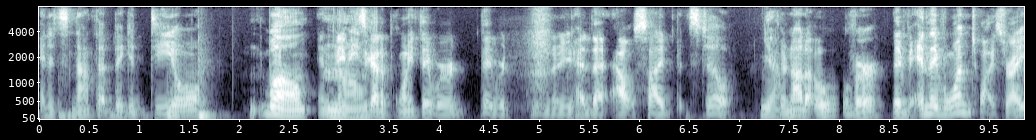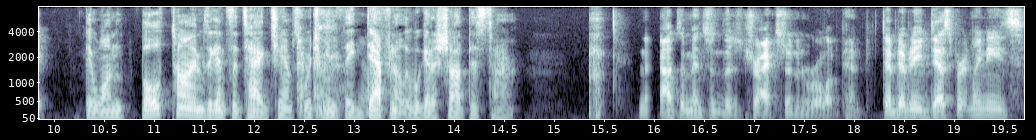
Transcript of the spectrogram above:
and it's not that big a deal. Well, And maybe no. he's got a point. They were they were you know you had that outside, but still yeah. they're not over. They've and they've won twice, right? They won both times against the tag champs, which means they definitely will get a shot this time. Not to mention the distraction and roll up pin. WWE desperately needs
